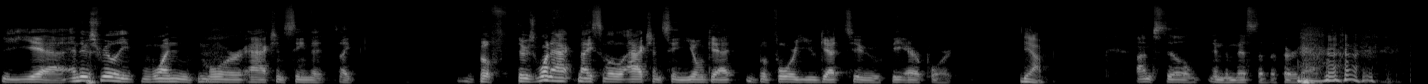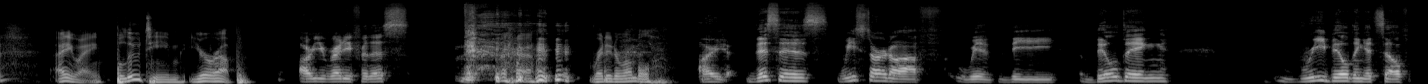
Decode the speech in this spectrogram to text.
Yeah, and there's really one more action scene that like bef- there's one act nice little action scene you'll get before you get to the airport. Yeah. I'm still in the midst of the third act. anyway, blue team, you're up. Are you ready for this? ready to rumble. Are you, this is we start off with the building rebuilding itself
